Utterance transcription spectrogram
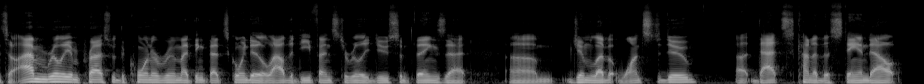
so I'm really impressed with the corner room. I think that's going to allow the defense to really do some things that um, Jim Leavitt wants to do. Uh, that's kind of the standout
